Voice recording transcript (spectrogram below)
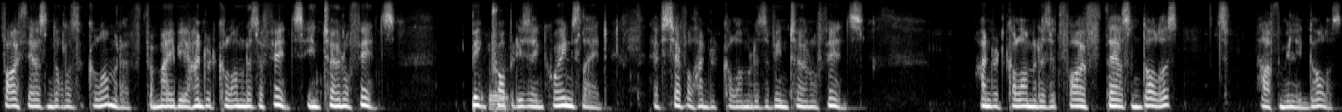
$5,000 a kilometre for maybe 100 kilometres of fence, internal fence. Big mm. properties in Queensland have several hundred kilometres of internal fence. 100 kilometres at $5,000, it's half a million dollars.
